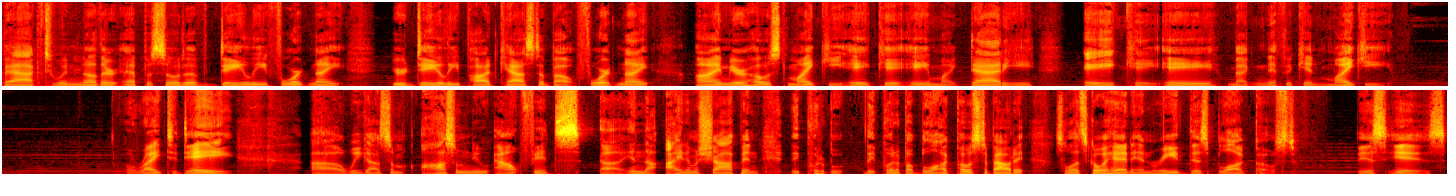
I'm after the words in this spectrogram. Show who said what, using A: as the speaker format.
A: back to another episode of Daily Fortnite, your daily podcast about Fortnite. I'm your host, Mikey, aka Mike Daddy, aka Magnificent Mikey. All right, today uh, we got some awesome new outfits uh, in the item shop, and they put up a, they put up a blog post about it. So let's go ahead and read this blog post. This is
